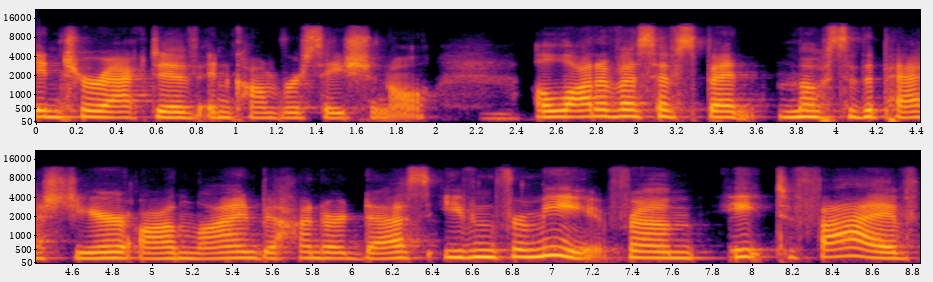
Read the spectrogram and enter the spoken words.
interactive and conversational. Mm. A lot of us have spent most of the past year online behind our desks. Even for me, from eight to five,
